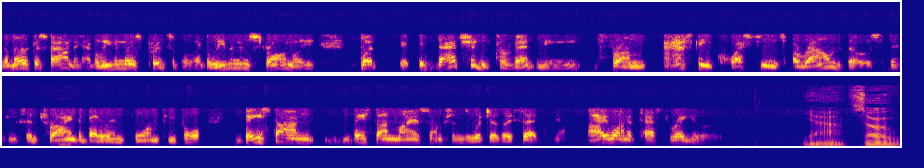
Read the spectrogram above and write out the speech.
America's founding. I believe in those principles. I believe in them strongly. But it, it, that shouldn't prevent me from asking questions around those things and trying to better inform people based on based on my assumptions. Which, as I said, you know, I want to test regularly. Yeah, so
